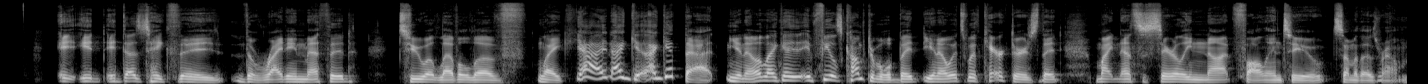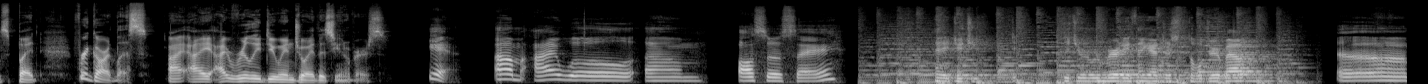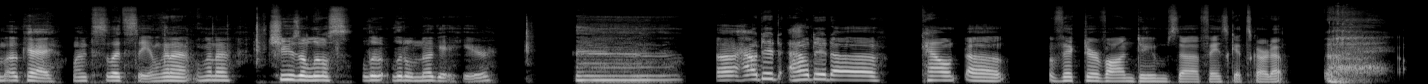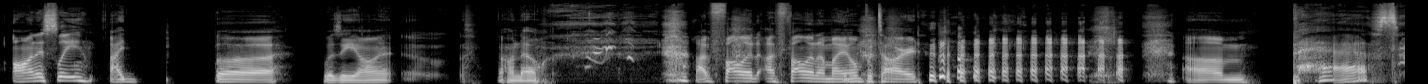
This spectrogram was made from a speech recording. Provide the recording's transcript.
it, it, it does take the the writing method to a level of like, yeah, I, I, get, I get that, you know, like it, it, feels comfortable, but you know, it's with characters that might necessarily not fall into some of those realms. But regardless, I, I, I really do enjoy this universe. Yeah. Um, I will um also say, hey, did you did you remember anything I just told you about? Um. Okay. Let's let's see. I'm gonna I'm gonna choose a little little, little nugget here. Uh, uh, how did how did uh Count uh Victor Von Doom's uh, face get scarred up? Honestly, I uh was he on? Oh no. I've fallen. I've fallen on my own petard. um, pass.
